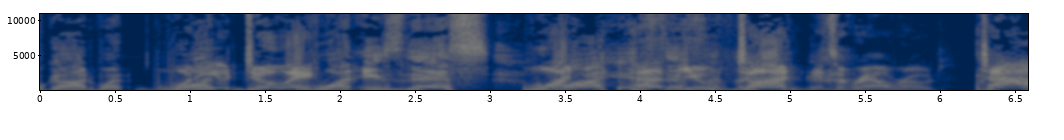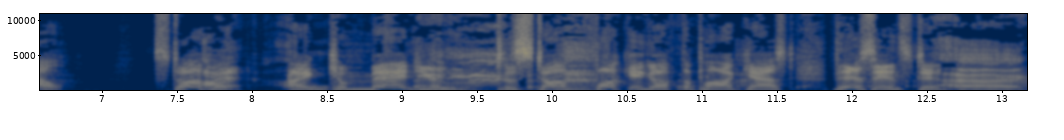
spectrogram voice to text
Oh God, what? What, are you doing? What is this? What, is have this you thing? done? It's a railroad. Tal, stop I- it. I command you to stop fucking up the podcast this instant. Uh,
